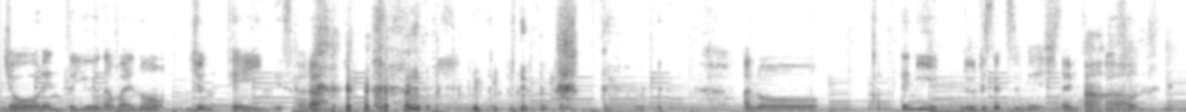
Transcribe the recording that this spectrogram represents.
常連という名前の準店員ですから、あのー勝手にルール説明したりとああ、そうか、ですね。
